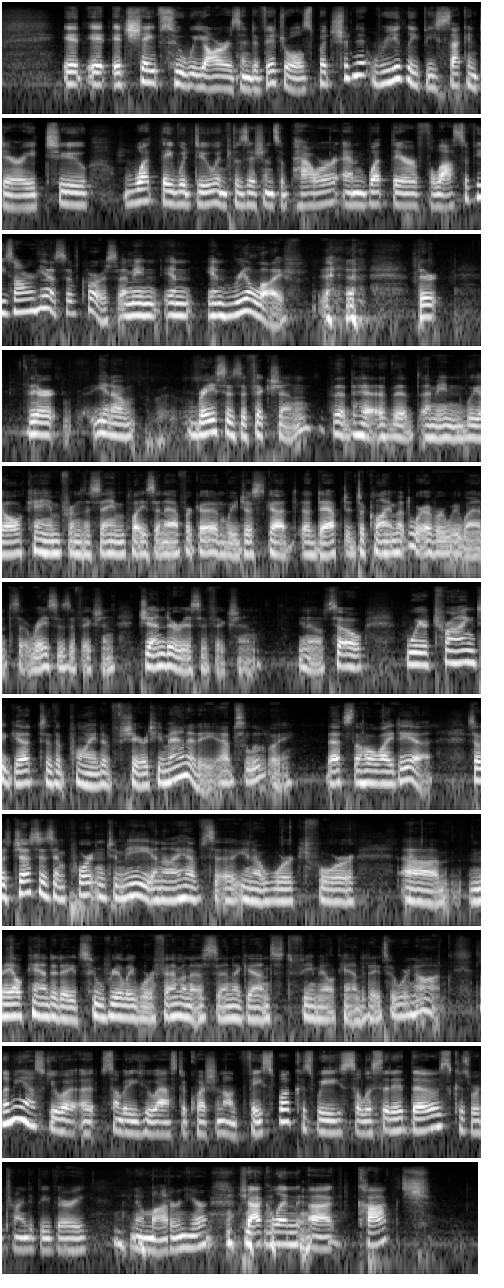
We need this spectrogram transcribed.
it, it, it shapes who we are as individuals, but shouldn't it really be secondary to what they would do in positions of power and what their philosophies are? Yes, of course. I mean, in, in real life, there, there, you know, race is a fiction that, that, I mean, we all came from the same place in Africa and we just got adapted to climate wherever we went. So race is a fiction. Gender is a fiction, you know. So we're trying to get to the point of shared humanity, absolutely. That's the whole idea. So it's just as important to me, and I have, uh, you know, worked for uh, male candidates who really were feminists and against female candidates who were not. Let me ask you a, a, somebody who asked a question on Facebook because we solicited those because we're trying to be very, you know, modern here. Jacqueline uh, Koch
